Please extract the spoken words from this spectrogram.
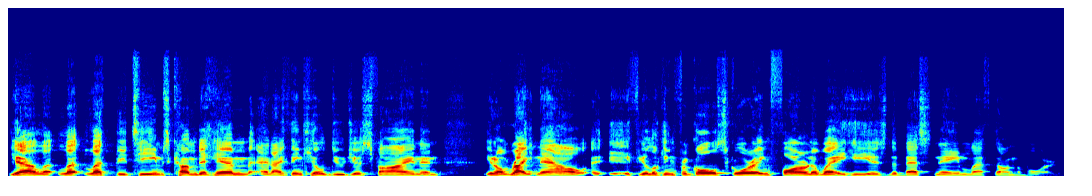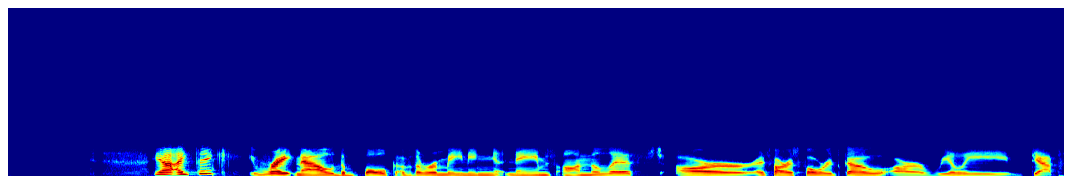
Yeah, let, let, let the teams come to him, and I think he'll do just fine. And, you know, right now, if you're looking for goal scoring, far and away, he is the best name left on the board. Yeah, I think right now the bulk of the remaining names on the list are, as far as forwards go, are really depth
